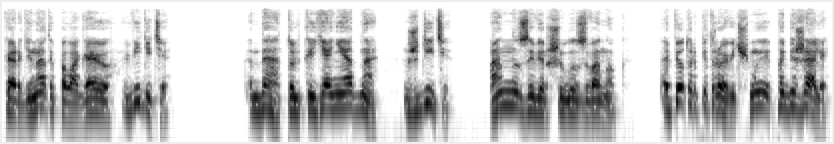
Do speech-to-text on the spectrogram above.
Координаты, полагаю, видите? Да, только я не одна. Ждите. Анна завершила звонок. Петр Петрович, мы побежали.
